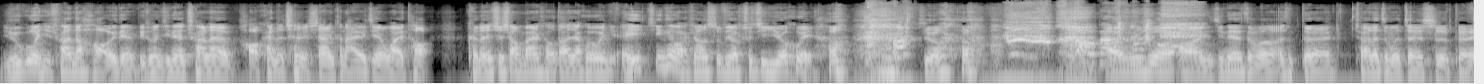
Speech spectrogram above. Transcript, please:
如果你穿的好一点，比如说你今天穿了好看的衬衫，可能还有一件外套，可能去上班的时候，大家会问你，哎，今天晚上是不是要出去约会？就。而不是说啊，你今天怎么对穿的这么正式？对，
